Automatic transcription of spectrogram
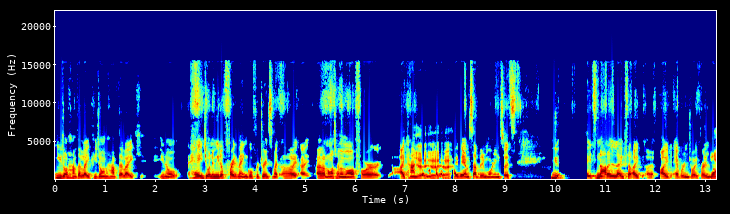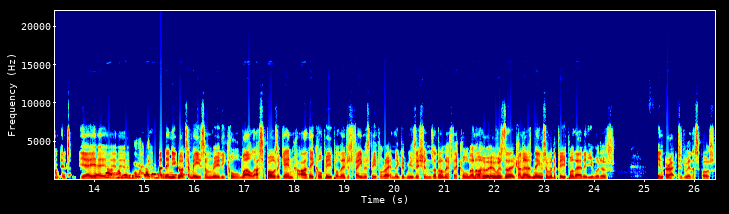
you don't have the life, you don't have the like, you know, hey, do you want to meet up Friday night and go for drinks? I'm like, oh, I, I don't know what time I'm off or I can't Yeah, yeah, yeah. 5 a.m. Saturday morning. So it's, you, it's not a life that I uh, I'd ever enjoy for a long Wanted. Yeah, yeah, yeah. No, yeah, yeah. 100%. Like, I And then you got to meet some really cool. Well, I suppose again, are they cool people? They're just famous people, right? And they're good musicians. I don't know if they're cool or not. Who, who was the kind of name some of the people there that you would have interacted with? I suppose.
